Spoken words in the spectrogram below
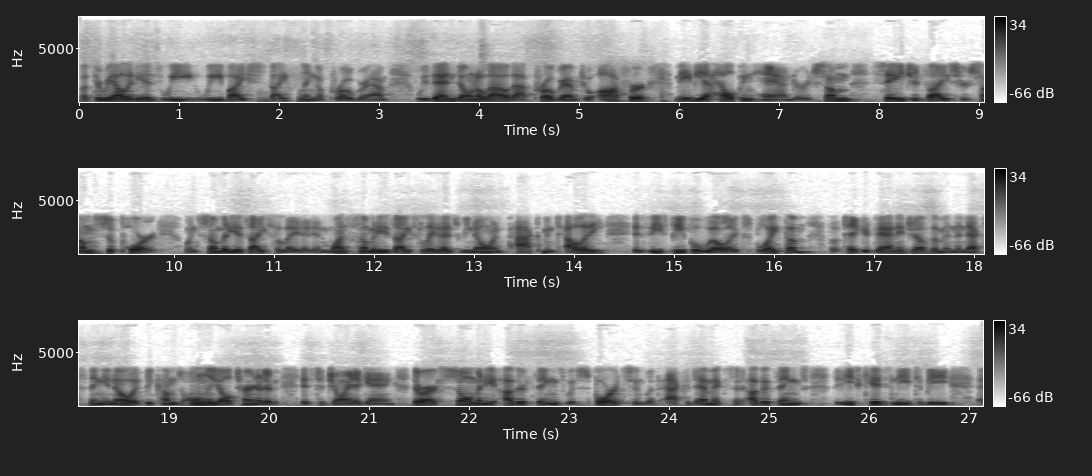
But the reality is we, we by stifling a program, we then don't allow that program to offer maybe a helping hand or some sage advice or some support when somebody is isolated. And once somebody is isolated, as we know in pack mentality, is these people will exploit them, they'll take advantage of them, and the next thing you know, it becomes only alternative is to join a gang. There are so many other things with sports and with academics and other things that these kids need to be uh,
